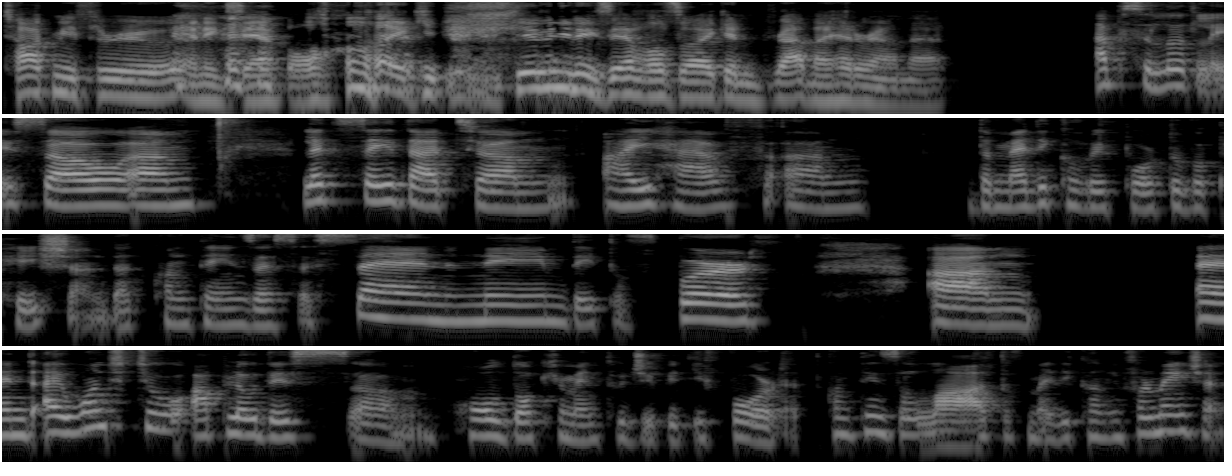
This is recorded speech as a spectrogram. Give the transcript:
Talk me through an example. like give me an example so I can wrap my head around that. Absolutely. So um, let's say that um, I have um, the medical report of a patient that contains SSN, name, date of birth. Um, and I want to upload this um, whole document to GPT-4 that contains a lot of medical information.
